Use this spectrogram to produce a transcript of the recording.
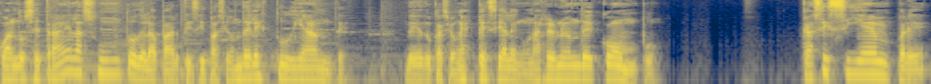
Cuando se trae el asunto de la participación del estudiante de educación especial en una reunión de compu, casi siempre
